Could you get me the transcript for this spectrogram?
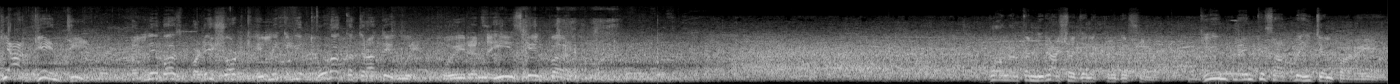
क्या गेंद थी? बल्लेबाज बड़े शॉट खेलने के लिए थोड़ा कतराते हुए कोई रन नहीं इस गेंद पर। बॉलर का निराशाजनक प्रदर्शन गेम प्लान के साथ नहीं चल पा रहे हैं।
